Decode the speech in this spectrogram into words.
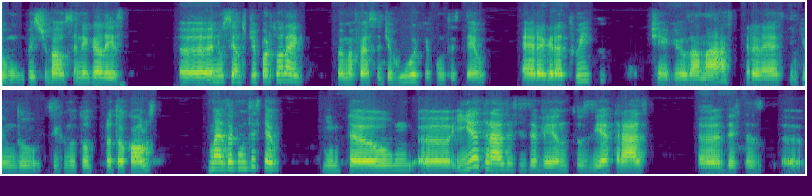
um festival senegalês no centro de Porto Alegre. Foi uma festa de rua que aconteceu, era gratuito, tinha que usar máscara, né, seguindo, seguindo todos os protocolos, mas aconteceu. Então, uh, ir atrás desses eventos, ir atrás uh, desses, uh,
